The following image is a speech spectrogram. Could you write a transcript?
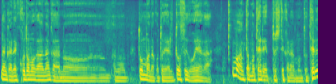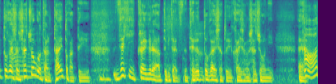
なんかね子供がなんかあのーあのトンマなことをやるとすぐ親が「もうあんたもうテレットしてからもうテレット会社の社長になりたい」とかっていうぜひ一回ぐらい会ってみたいですね。テレット会社という会社の社長に。ええ。あ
